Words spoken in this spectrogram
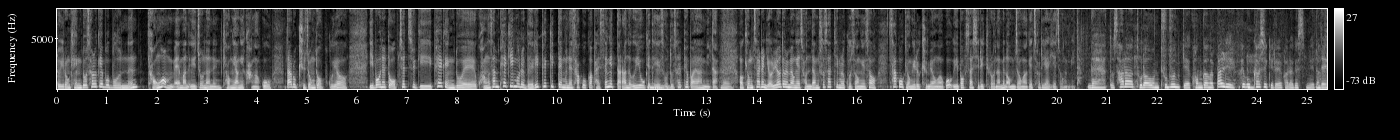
또 이런 갱도 설계 부분은 경험에만 의존하는 경향이 강하고 따로 규정도 없고요. 이번에 또 업체 측이 폐갱도에 광산 폐기물을 매립했기 때문에 사고가 발생했다라는 의혹에 음. 대해서도 음. 살펴봐야 합니다. 네. 어, 경찰은 18명의 전담 수사팀을 구성해서 사고 경위를 규명하고 위법 사실이 드러나면 엄정하게 처리할 예정입니다. 네, 또 살아 돌아온 두 분께 건강을 빨리 회복하시기를 음. 바라겠습니다. 네.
